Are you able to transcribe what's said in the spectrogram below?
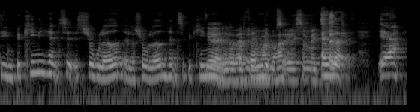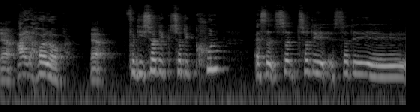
din bikini hen til chokoladen, eller chokoladen hen til bikini, Ja, eller hvad det fanden det var. Sagde, som et Altså, trick. Ja, Ja. ej, hold op. Ja. Fordi så er det, så er det kun, altså, så, så, er det, så, er det, øh,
